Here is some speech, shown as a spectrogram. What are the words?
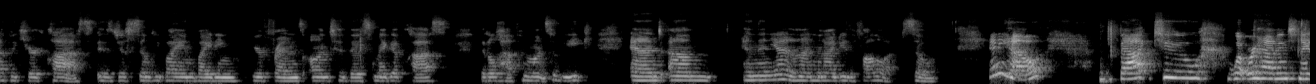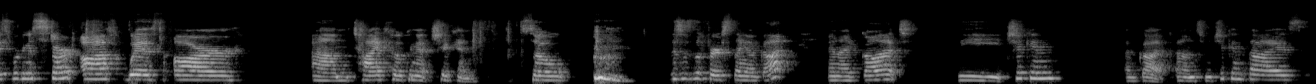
Epicure class is just simply by inviting your friends onto this mega class that'll happen once a week. And um, and then yeah, and then I do the follow up. So anyhow, back to what we're having tonight. So we're going to start off with our um, Thai coconut chicken. So this is the first thing I've got, and I've got the chicken. I've got um, some chicken thighs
